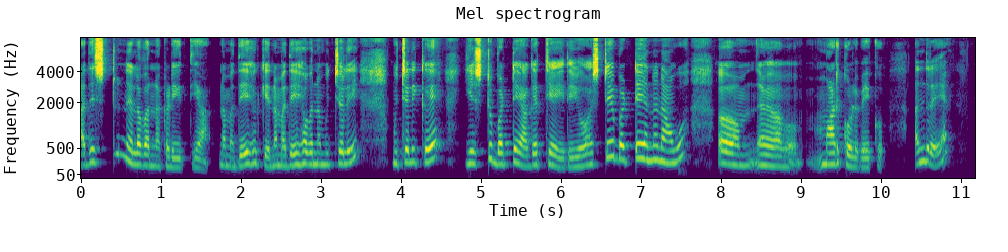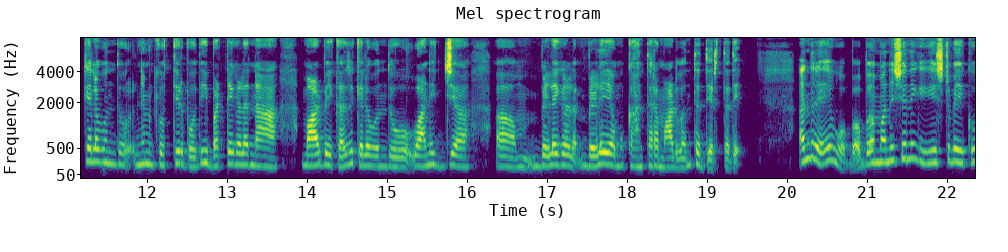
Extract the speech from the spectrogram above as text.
ಅದೆಷ್ಟು ನೆಲವನ್ನು ಕಡಿಯುತ್ತೀಯ? ನಮ್ಮ ದೇಹಕ್ಕೆ, ನಮ್ಮ ದೇಹವನ್ನು ಮುಚ್ಚಲಿ, ಮುಚ್ಚಲಿಕ್ಕೆ ಎಷ್ಟು ಬಟ್ಟೆ ಅಗತ್ಯ ಇದೆಯೋ ಅಷ್ಟೇ ಬಟ್ಟೆಯನ್ನು ನಾವು ಮಾಡಿಕೊಳ್ಬೇಕು. ಅಂದರೆ ಕೆಲವೊಂದು ನಿಮಗೆ ಗೊತ್ತಿರ್ಬೋದು ಈ ಬಟ್ಟೆಗಳನ್ನು ಮಾಡಬೇಕಾದ್ರೆ ಕೆಲವೊಂದು ವಾಣಿಜ್ಯ ಬೆಳೆಗಳ, ಬೆಳೆಯ ಮುಖಾಂತರ ಮಾಡುವಂಥದ್ದು ಇರ್ತದೆ ಅಂದರೆ ಒಬ್ಬೊಬ್ಬ ಮನುಷ್ಯನಿಗೆ ಎಷ್ಟು ಬೇಕು?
